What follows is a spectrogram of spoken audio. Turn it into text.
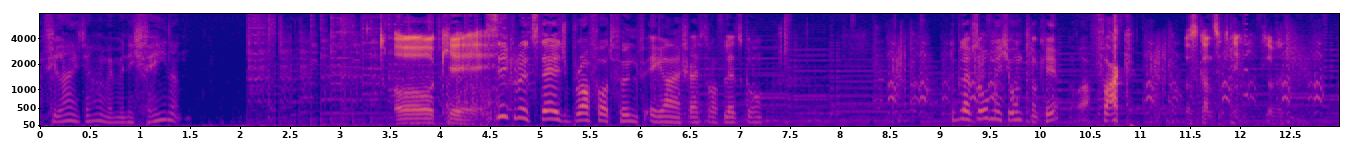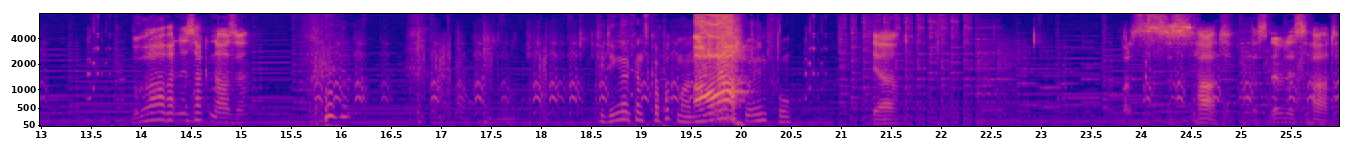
Vielleicht, ja, wenn wir nicht verhindern. Okay. Secret Stage, Broford 5. Egal, scheiß drauf, let's go. Du bleibst oben, ich unten, okay? Oh, fuck. Das ganze knicken. So, dann- Boah, was eine Sacknase. Die Dinger kannst kaputt machen. Ah! Zur Info. Ja. Boah, das ist, das ist hart. Das Level ist hart.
